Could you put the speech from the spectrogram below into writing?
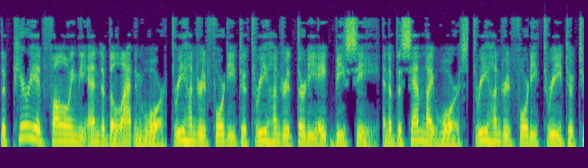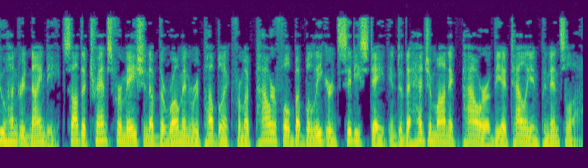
The period following the end of the Latin War 340 to 338 BC and of the Samnite Wars 343 to 290 saw the transformation of the Roman Republic from a powerful but beleaguered city-state into the hegemonic power of the Italian peninsula.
